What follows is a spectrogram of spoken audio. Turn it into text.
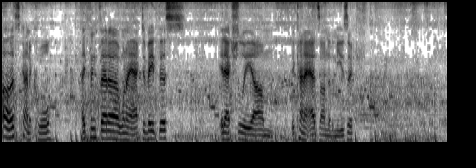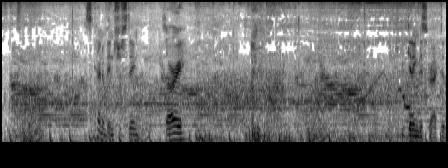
Oh, that's kind of cool. I think that uh, when I activate this, it actually, um, it kind of adds on to the music. It's kind of interesting. Sorry. Getting distracted.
